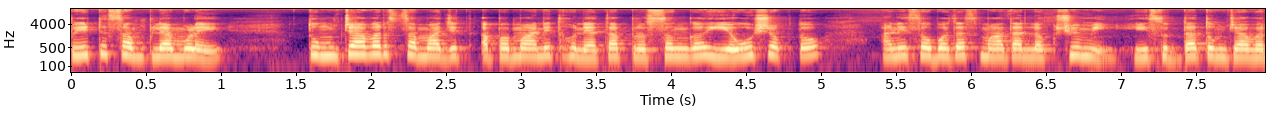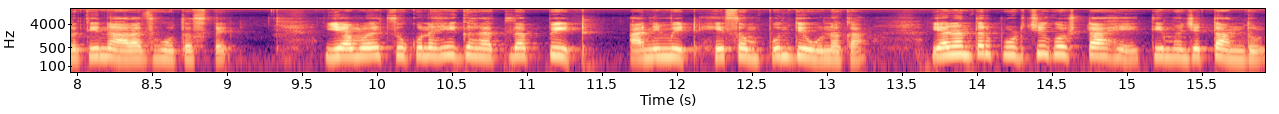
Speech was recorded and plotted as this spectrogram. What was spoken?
पीठ संपल्यामुळे तुमच्यावर समाजात अपमानित होण्याचा प्रसंग येऊ शकतो आणि सोबतच माता लक्ष्मी ही सुद्धा तुमच्यावरती नाराज होत असते. यामुळे चुकूनही घरातलं पीठ आणि मीठ हे संपून देऊ नका. यानंतर पुढची गोष्ट आहे ती म्हणजे तांदूळ.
